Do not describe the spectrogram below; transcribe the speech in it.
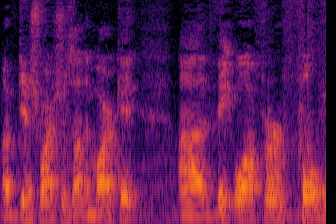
of dishwashers on the market. Uh, they offer full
